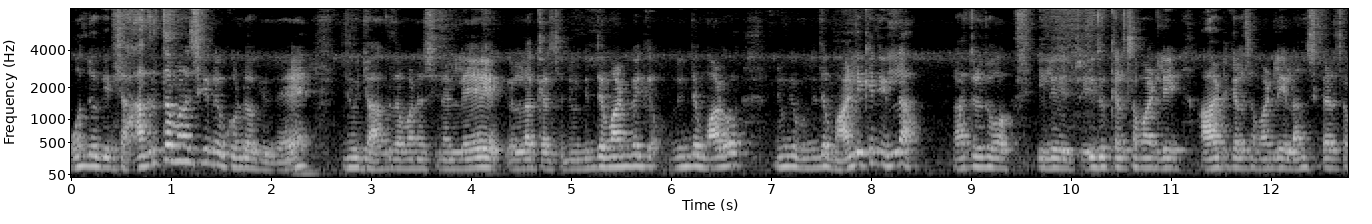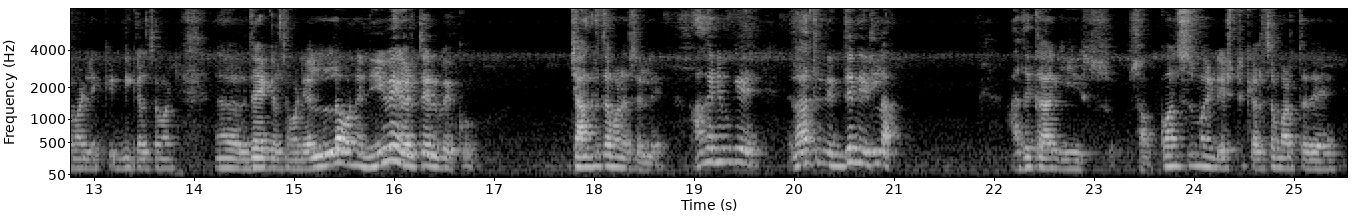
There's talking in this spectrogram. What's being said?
ಒಂದು ಜಾಗೃತ ಮನಸ್ಸಿಗೆ ನೀವು ಕೊಂಡೋಗಿದ್ರೆ ನೀವು ಜಾಗೃತ ಮನಸ್ಸಿನಲ್ಲೇ ಎಲ್ಲ ಕೆಲಸ ನೀವು ನಿದ್ದೆ ಮಾಡಬೇಕು. ನಿದ್ದೆ ಮಾಡುವ ನಿಮಗೆ ನಿದ್ದೆ ಮಾಡಲಿಕ್ಕೇ ಇಲ್ಲ. ರಾತ್ರಿದು ಇಲ್ಲಿ ಇದು ಕೆಲಸ ಮಾಡಲಿ, ಹಾರ್ಟ್ ಕೆಲಸ ಮಾಡಲಿ, ಲಂಗ್ಸ್ ಕೆಲಸ ಮಾಡಲಿ, ಕಿಡ್ನಿ ಕೆಲಸ ಮಾಡಿ ಹೃದಯ ಕೆಲಸ ಮಾಡಿ ಎಲ್ಲವನ್ನು ನೀವೇ ಹೇಳ್ತಾ ಇರಬೇಕು. ಜಾಗೃತ ಮನಸ್ಸಲ್ಲಿ. ಆಗ ನಿಮಗೆ ರಾತ್ರಿ ನಿದ್ದೆನೇ ಇಲ್ಲ. ಅದಕ್ಕಾಗಿ ಸಬ್ ಮೈಂಡ್ ಎಷ್ಟು ಕೆಲಸ ಮಾಡ್ತದೆ?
